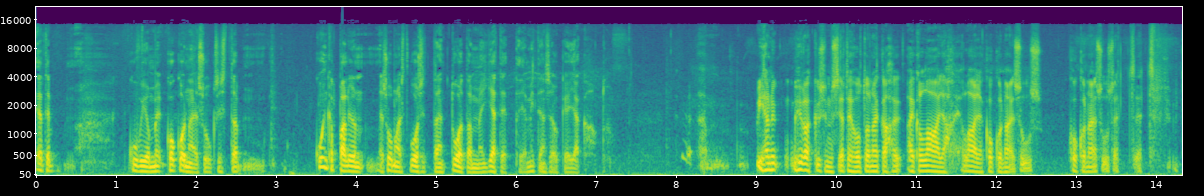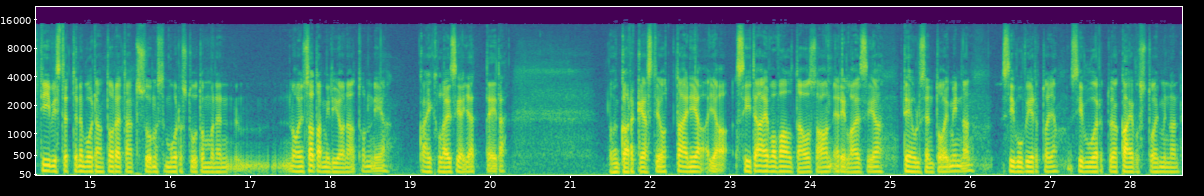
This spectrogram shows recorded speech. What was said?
jätekuviomme kokonaisuuksista. Kuinka paljon me suomalaiset vuosittain tuotamme jätettä ja miten se oikein jakautuu? Ihan hyvä kysymys. Jätehuolto on aika, aika laaja, laaja kokonaisuus kokonaisuus, että, että tiivistettynä voidaan todeta, että Suomessa muodostuu noin 100 miljoonaa tonnia kaikenlaisia jätteitä noin karkeasti ottaen, ja, ja siitä aivan valtaosa on erilaisia teollisen toiminnan sivuvirtoja, sivuvirtoja, kaivostoiminnan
